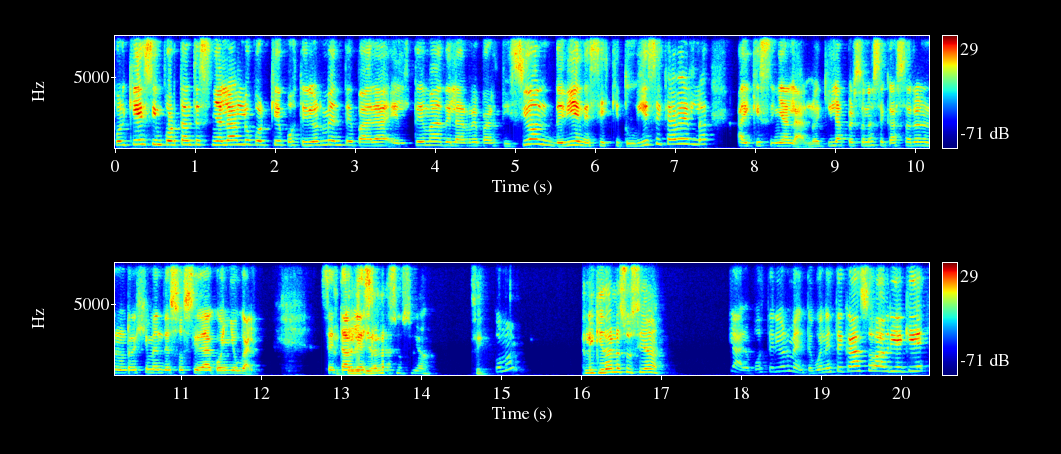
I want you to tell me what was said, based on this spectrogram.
¿Por qué es importante señalarlo? Porque posteriormente para el tema de la repartición de bienes, si es que tuviese que haberla, hay que señalarlo. Aquí las personas se casaron en un régimen de sociedad conyugal. Se establece... Liquidar la sociedad. Sí. ¿Cómo? Liquidar la sociedad. Claro, posteriormente. Pues en este caso habría que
